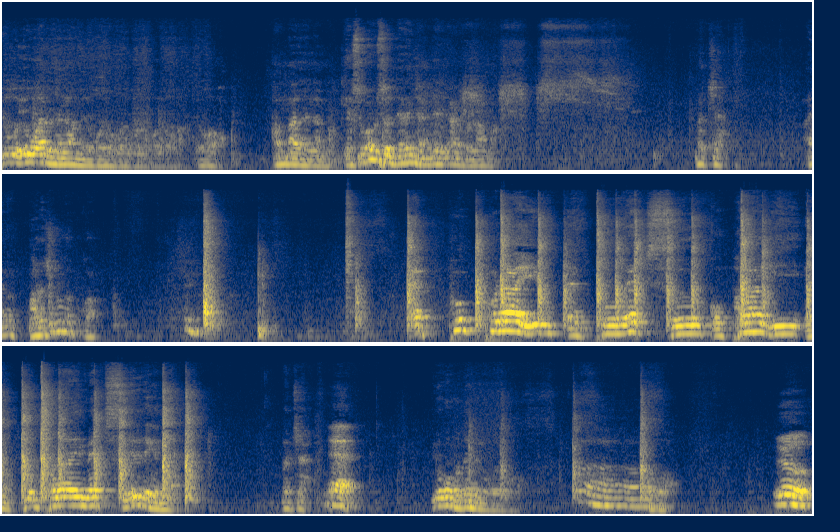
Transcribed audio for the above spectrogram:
요거 하면 되려면 요거 요거 요거 요거 요거 반반 되려면 계속 없어도 되는지 안 되는지 알고 보려면 맞지? 아니면 바로 집어넣고 가 f 프라임 fx 곱하기 f 프라임 x 이래 되겠네 맞지? 예. 요거 뭐되는 요거 요거 요.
